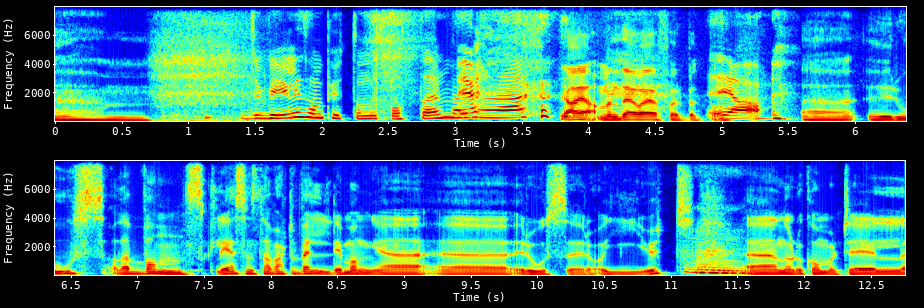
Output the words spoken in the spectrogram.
um, Du blir litt sånn putt on the spot der, men eh, Ja ja, men det var jeg forberedt på. ja. Uh, ros, og det er vanskelig. Jeg syns det har vært veldig mange uh, roser å gi ut eh, når det kommer til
